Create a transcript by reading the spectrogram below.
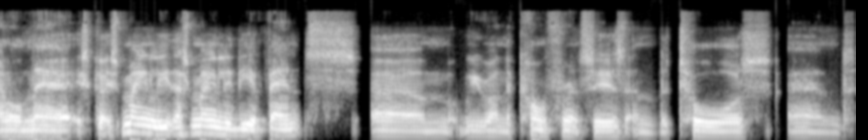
And on there, it's got it's mainly that's mainly the events. Um, we run the conferences and the tours and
